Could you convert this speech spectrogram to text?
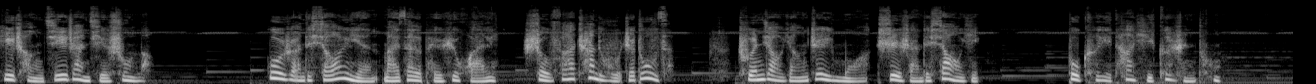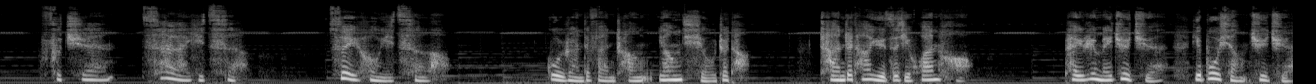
一场激战结束了。顾阮的小脸埋在了裴玉怀里，手发颤的捂着肚子，唇角扬着一抹释然的笑意。不可以他一个人痛。夫君，再来一次，最后一次了。顾阮的反常央求着他，缠着他与自己欢好。裴玉没拒绝，也不想拒绝。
